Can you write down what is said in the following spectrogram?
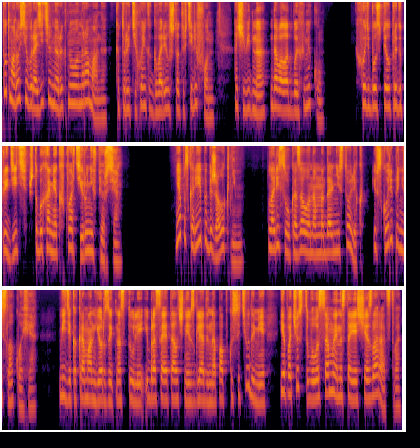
Тут Маруся выразительно рыкнула на Романа, который тихонько говорил что-то в телефон. Очевидно, давал отбой хомяку. Хоть бы успел предупредить, чтобы хомяк в квартиру не вперся. Я поскорее побежала к ним. Лариса указала нам на дальний столик и вскоре принесла кофе. Видя, как Роман ерзает на стуле и бросает алчные взгляды на папку с этюдами, я почувствовала самое настоящее злорадство.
